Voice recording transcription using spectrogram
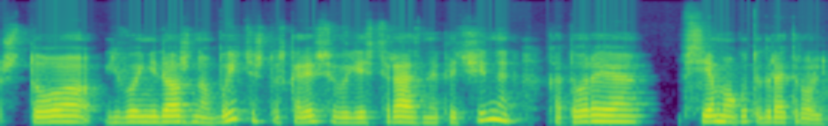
что его и не должно быть, и что, скорее всего, есть разные причины, которые все могут играть роль.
